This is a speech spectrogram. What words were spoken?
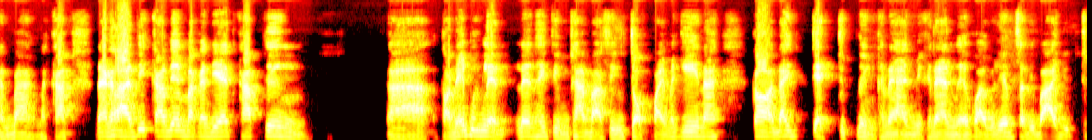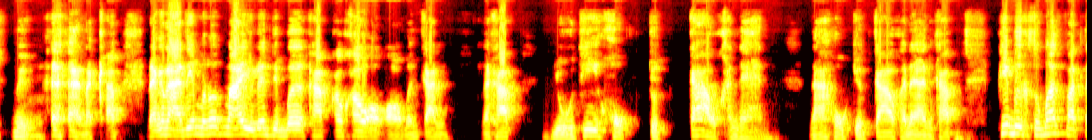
กันบ้างนะครับในขณะที่การเล่นมากันเยสครับ ซึ่งอ่าตอนนี้เพิ่งเล่นเล่นให้ทีมชาติบราซิลจบไปเมื่อกี้นะ ก็ได้ 7.1 คะแนน มีคะแนนเหนือกว่าวิลเลียมซาลิบาอยู่จุดหนึ่งนะครับในขณะที่มนุษย์ไม้อยู่เล่นทิมเบอร์ครับ เข้าเข้าออกออกเหมือนกันนะครับ อยู่ที่ 6.9 คะแนนนะ 6.9 คะแนนครับ พี่บึกสุมัตปาเต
